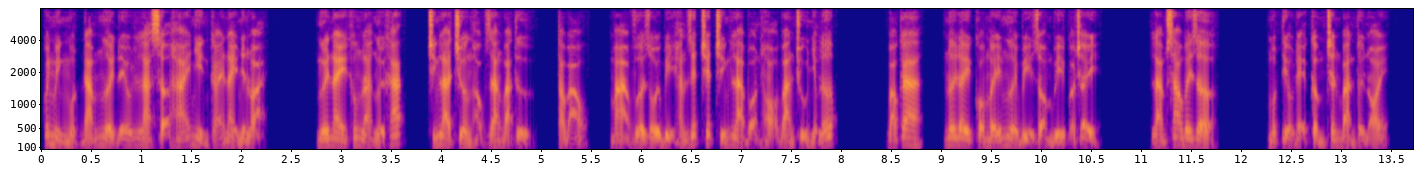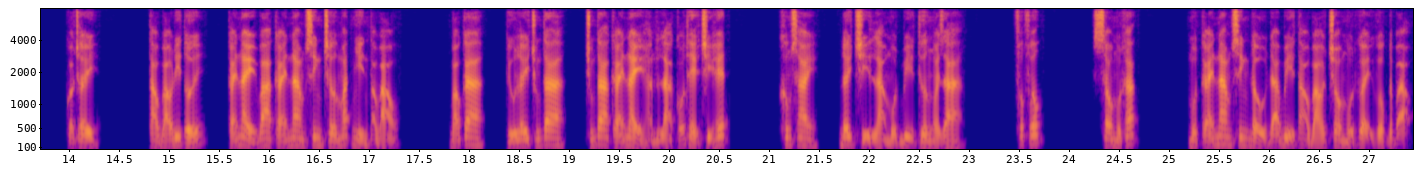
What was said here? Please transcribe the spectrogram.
quanh mình một đám người đều là sợ hãi nhìn cái này nhân loại. Người này không là người khác, chính là trường học giang bạ tử, tào báo, mà vừa rồi bị hắn giết chết chính là bọn họ ban chủ nhiệm lớp. Báo ca, nơi đây có mấy người bị dòm bi quả chảy. Làm sao bây giờ? Một tiểu đệ cầm chân bàn tới nói. Quả chảy. Tào báo đi tới, cái này ba cái nam sinh trơ mắt nhìn tào báo. Báo ca, cứu lấy chúng ta chúng ta cái này hẳn là có thể trị hết. Không sai, đây chỉ là một bị thương ngoài da. Phốc phốc. Sau một khắc, một cái nam sinh đầu đã bị tào báo cho một gậy gộc đập bạo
